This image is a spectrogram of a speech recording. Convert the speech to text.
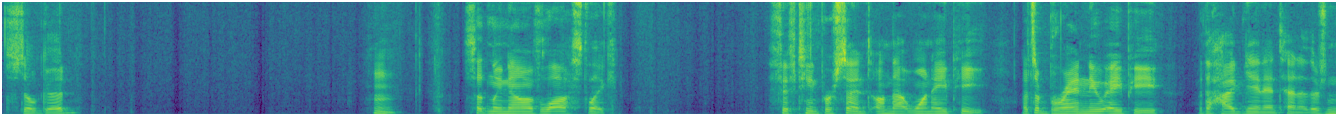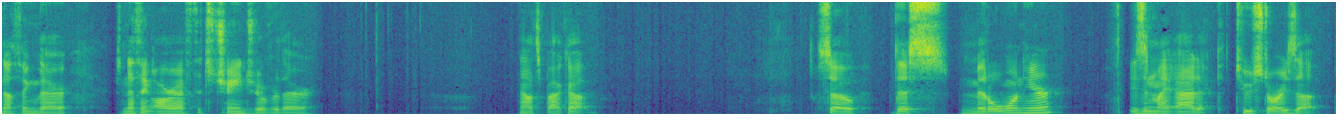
Still good. Hmm. Suddenly now I've lost like 15% on that one AP. That's a brand new AP with a high gain antenna. There's nothing there. There's nothing RF that's changed over there. Now it's back up. So this middle one here is in my attic, two stories up.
